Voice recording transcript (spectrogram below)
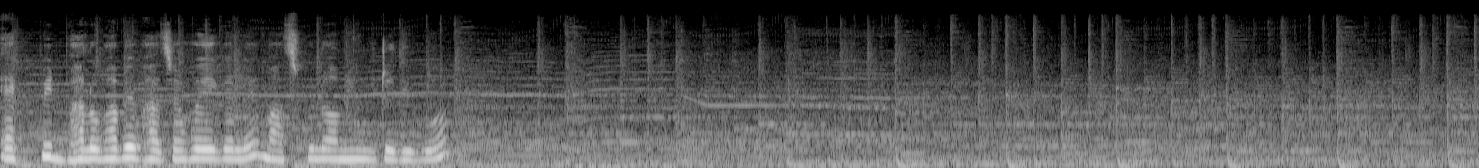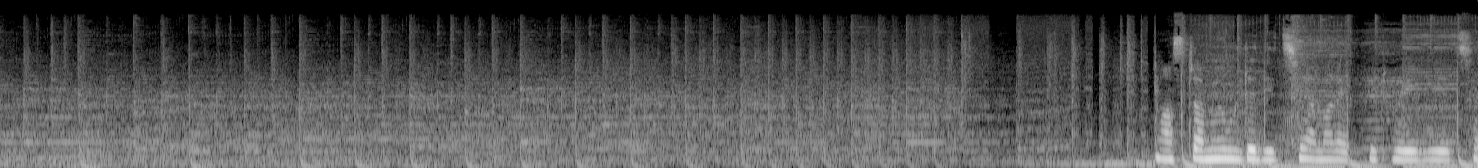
এক পিঠ ভালোভাবে ভাজা হয়ে গেলে মাছগুলো আমি উল্টে দিব। মাছটা আমি উল্টে দিচ্ছি, আমার এক পিঠ হয়ে গিয়েছে।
